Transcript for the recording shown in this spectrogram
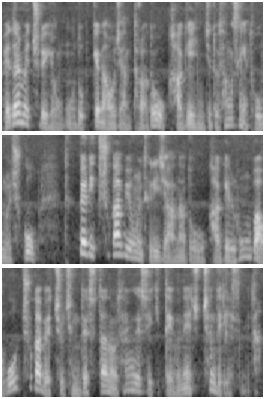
배달 매출의 경우 높게 나오지 않더라도 가게 인지도 상승에 도움을 주고 특별히 추가 비용을 들이지 않아도 가게를 홍보하고 추가 매출 증대 수단으로 사용될 수 있기 때문에 추천드리겠습니다.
